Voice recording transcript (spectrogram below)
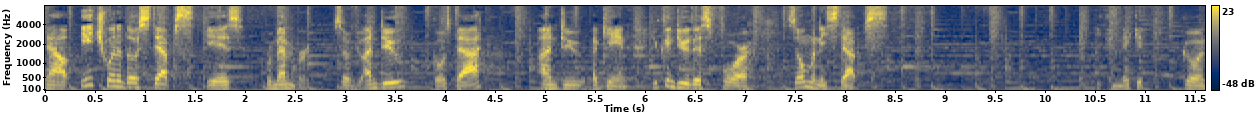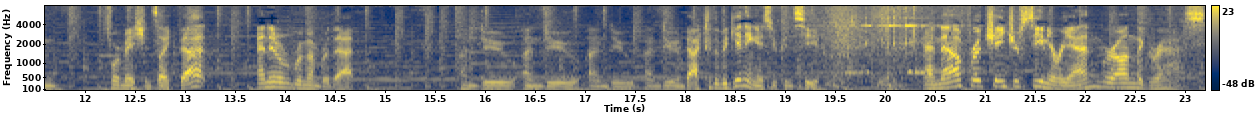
Now, each one of those steps is remembered. So if you undo, goes back, undo again. You can do this for so many steps. You can make it go in formations like that, and it'll remember that. Undo, undo, undo, undo, and back to the beginning as you can see. And now for a change of scenery, and we're on the grass.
